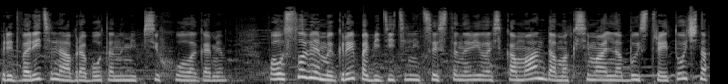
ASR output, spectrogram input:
предварительно обработанными психологами. По условиям игры победительницей становилась команда, максимально быстро и точно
